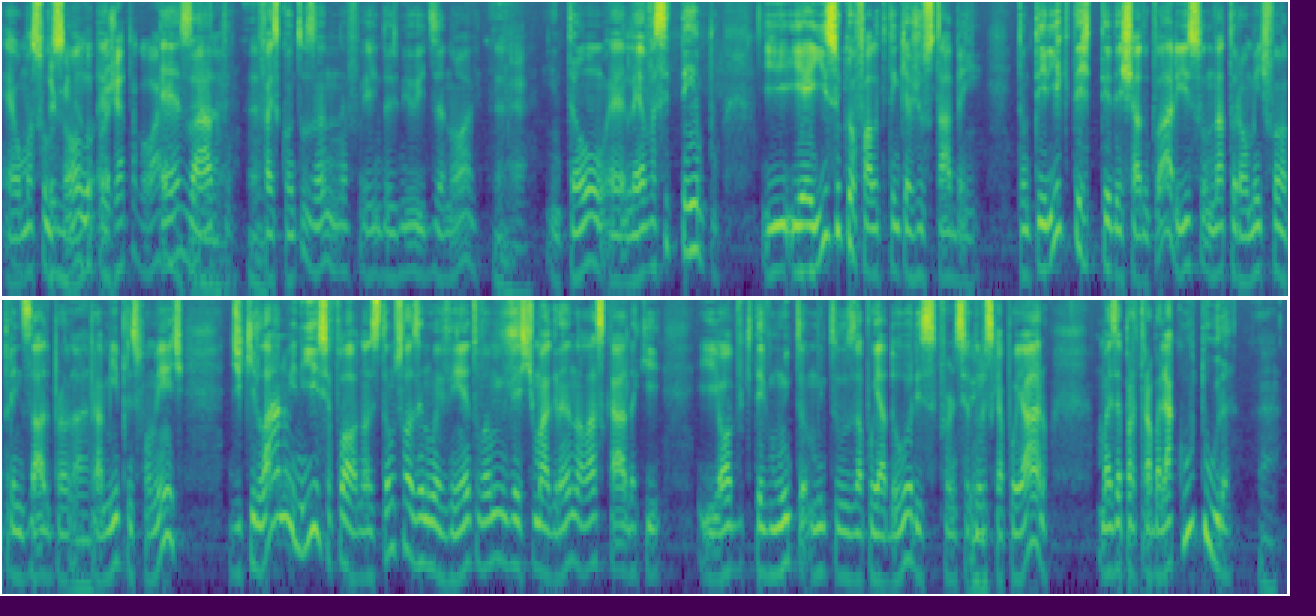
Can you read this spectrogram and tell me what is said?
é uma solução. Terminando o projeto agora. É, né? exato. É, é. Faz quantos anos, né? Foi em 2019. É. Então, é, leva-se tempo. E, e, é isso que eu falo que tem que ajustar bem. Então, teria que ter, ter deixado claro, e isso naturalmente foi um aprendizado para claro. mim, principalmente, de que lá no início, eu falei, ó, nós estamos fazendo um evento, vamos investir uma grana lascada aqui. E óbvio que teve muito, muitos apoiadores, fornecedores Sim. que apoiaram, mas é para trabalhar cultura. É.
